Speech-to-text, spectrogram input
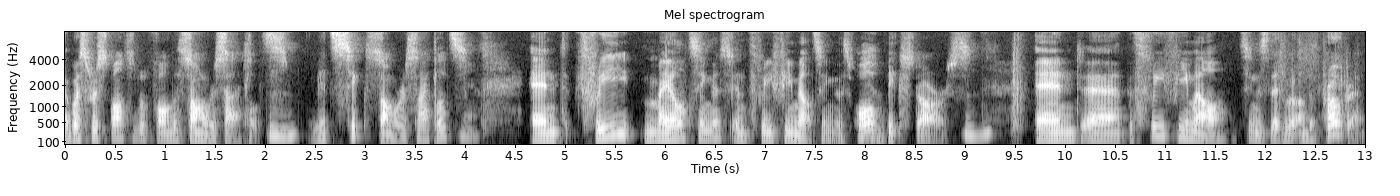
I was responsible for the song recitals. We had six song recitals, Yeah. and three male singers and three female singers, all Yeah. big stars. And uh, the three female singers that were on the program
